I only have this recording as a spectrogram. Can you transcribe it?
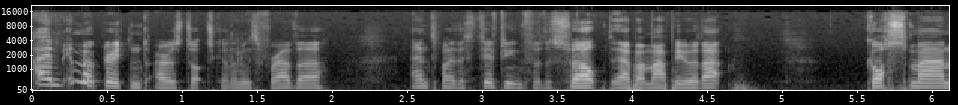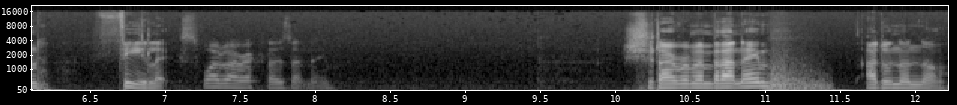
I'm immigrating to Arstotzka. That means forever. Enter by the 15th of the 12th. Yep, I'm happy with that. Gossman Felix. Why do I recognise that name? Should I remember that name? I don't know.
